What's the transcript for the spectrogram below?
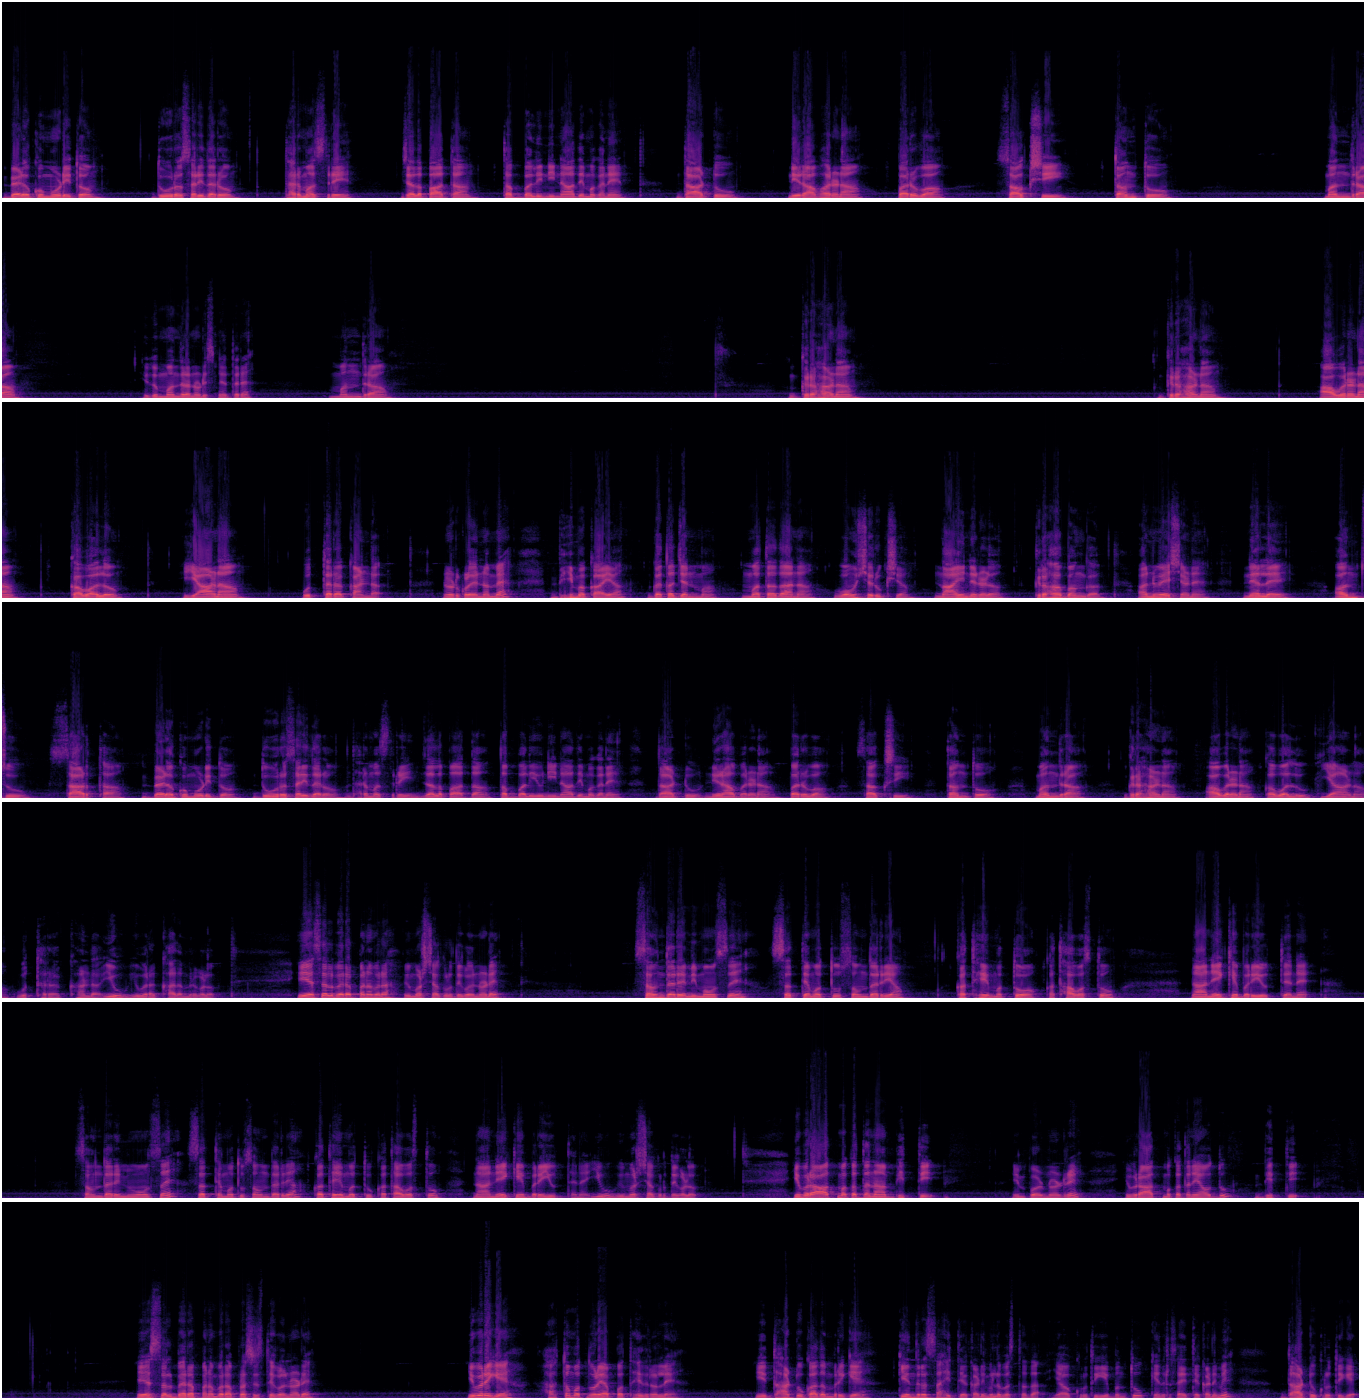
ಬೆಳಕು ಮೂಡಿತು, ದೂರ ಸರಿದರು, ಧರ್ಮಶ್ರೀ, ಜಲಪಾತ, ತಬ್ಬಲಿ ನಿನಾದೆ ಮಗನೆ ದಾಟು ನಿರಾಭರಣ, ಪರ್ವ, ಸಾಕ್ಷಿ, ತಂತು, ಮಂದ್ರ, ಇದು ಮಂದ್ರ ನೋಡಿ ಸ್ನೇಹಿತರೆ, ಮಂದ್ರ, ಗ್ರಹಣ ಗ್ರಹಣ, ಆವರಣ, ಕವಲು ಯಾಣ, ಉತ್ತರಕಾಂಡ. ನೋಡ್ಕೊಳ್ಳಿ ನಮ್ಮೆ ಭೀಮಕಾಯ, ಗತಜನ್ಮ, ಮತದಾನ, ವಂಶವೃಕ್ಷ, ನಾಯಿನೆರಳ, ಗ್ರಹಭಂಗ, ಅನ್ವೇಷಣೆ, ನೆಲೆ, ಅಂಚು, ಸಾರ್ಥ, ಬೆಳಕು ಮೂಡಿದ್ದು, ದೂರ ಸರಿದರು ಧರ್ಮಶ್ರೀ ಜಲಪಾತ, ತಬ್ಬಲಿಯು ನೀನಾದಿ ಮಗನೆ, ದಾಟು, ನಿರಾಭರಣ, ಪರ್ವ, ಸಾಕ್ಷಿ, ತಂತು, ಮಂದ್ರ, ಗ್ರಹಣ, ಆವರಣ, ಕವಲು, ಯಾಣ ಉತ್ತರಖಂಡ ಇವು ಇವರ ಕಾದಂಬರಿಗಳು. ಈ ಎಸ್ ಎಲ್ ಭೈರಪ್ಪನವರ ವಿಮರ್ಶಾ ಕೃತಿಗಳು ನೋಡಿ. ಸೌಂದರ್ಯ ಮೀಮಾಂಸೆ, ಸತ್ಯ ಮತ್ತು ಸೌಂದರ್ಯ, ಕಥೆ ಮತ್ತು ಕಥಾವಸ್ತು ನಾನೇಕೆ ಬರೆಯುತ್ತೇನೆ? ಸೌಂದರ್ಯ ಮೀಮಾಂಸೆ, ಸತ್ಯ ಮತ್ತು ಸೌಂದರ್ಯ, ಕಥೆ ಮತ್ತು ಕಥಾವಸ್ತು ನಾನೇಕೆ ಬರೆಯುತ್ತೇನೆ? ಇವು ವಿಮರ್ಶಾ ಕೃತಿಗಳು. ಇವರ ಆತ್ಮಕಥನ ಭಿತ್ತಿ. ಇಂಪಾರ್ಟ್ ನೋಡ್ರಿ, ಇವರ ಆತ್ಮಕಥನ ಯಾವುದು? ಭಿತ್ತಿ. ಎಸ್ ಎಲ್ ಭೈರಪ್ಪನವರ ಪ್ರಶಸ್ತಿಗಳು ನೋಡಿ. ಇವರಿಗೆ ಹತ್ತೊಂಬತ್ತು ನೂರ ಎಪ್ಪತ್ತೈದರಲ್ಲೇ ಈ ಧಾಟು ಕಾದಂಬರಿಗೆ ಕೇಂದ್ರ ಸಾಹಿತ್ಯ ಅಕಾಡೆಮಿ ಲಭಿಸ್ತದ. ಯಾವ ಕೃತಿಗೆ ಬಂತು? ಕೇಂದ್ರ ಸಾಹಿತ್ಯ ಅಕಾಡೆಮಿ ಧಾಟು ಕೃತಿಗೆ.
